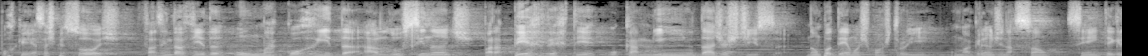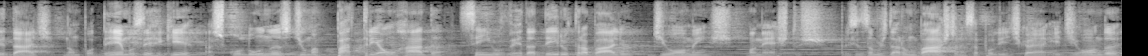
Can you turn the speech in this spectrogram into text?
porque essas pessoas fazem da vida uma corrida alucinante para perverter o caminho da justiça. Não podemos construir uma grande nação sem a integridade. Não podemos erguer as colunas de uma pátria honrada sem o verdadeiro trabalho de homens honestos. Precisamos dar um basta nessa política hedionda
